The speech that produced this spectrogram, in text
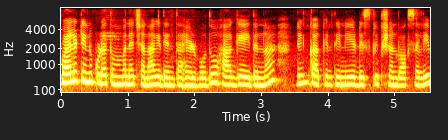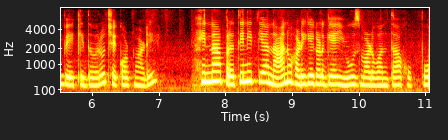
ಕ್ವಾಲಿಟಿನೂ ಕೂಡ ತುಂಬಾ ಚೆನ್ನಾಗಿದೆ ಅಂತ ಹೇಳ್ಬೋದು. ಹಾಗೆ ಇದನ್ನು ಲಿಂಕ್ ಹಾಕಿರ್ತೀನಿ ಡಿಸ್ಕ್ರಿಪ್ಷನ್ ಬಾಕ್ಸಲ್ಲಿ. ಬೇಕಿದ್ದವರು ಚೆಕ್ಔಟ್ ಮಾಡಿ. ಇನ್ನು ಪ್ರತಿನಿತ್ಯ ನಾನು ಅಡುಗೆಗಳಿಗೆ ಯೂಸ್ ಮಾಡುವಂಥ ಉಪ್ಪು,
